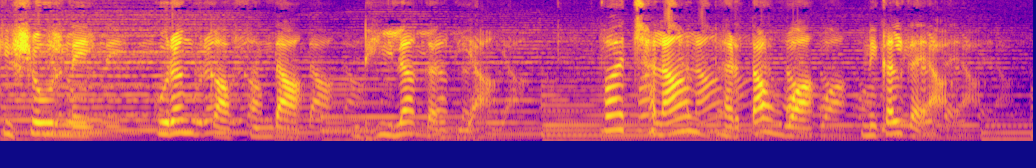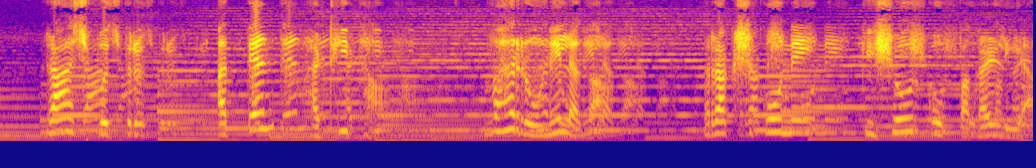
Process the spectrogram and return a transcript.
किशोर ने कुरंग का फंदा ढीला कर दिया। वह छलांग भरता हुआ निकल गया। राजपुत्र अत्यंत हठी था। वह रोने लगा। रक्षकों ने किशोर को पकड़ लिया।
